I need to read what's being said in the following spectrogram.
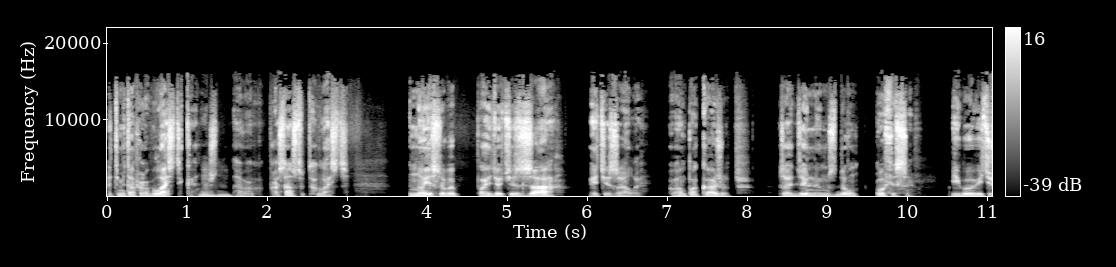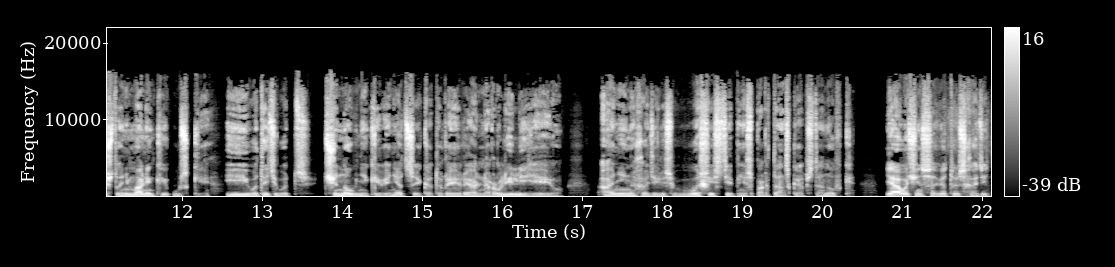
Это метафора власти, конечно. Угу. Пространство – это власть. Но если вы пойдете за эти залы, вам покажут за отдельную мзду офисы. И вы увидите, что они маленькие, узкие. И вот эти вот чиновники Венеции, которые реально рулили ею, они находились в высшей степени спартанской обстановке. Я очень советую сходить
